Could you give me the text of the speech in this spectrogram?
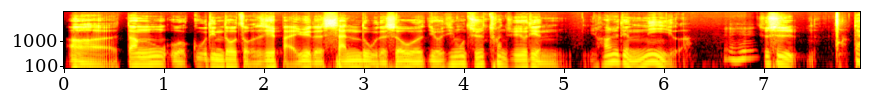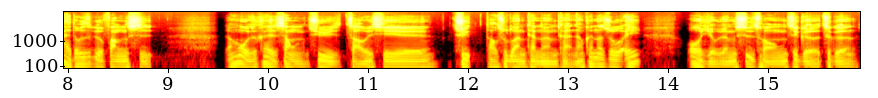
呃，当我固定都走这些百越的山路的时候，我有一天我觉得突然觉得有点好像有点腻了，嗯哼，就是大家都是这个方式，然后我就开始上网去找一些，去到处乱看乱看，然后看到说，哎，哦，有人是从这个这个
